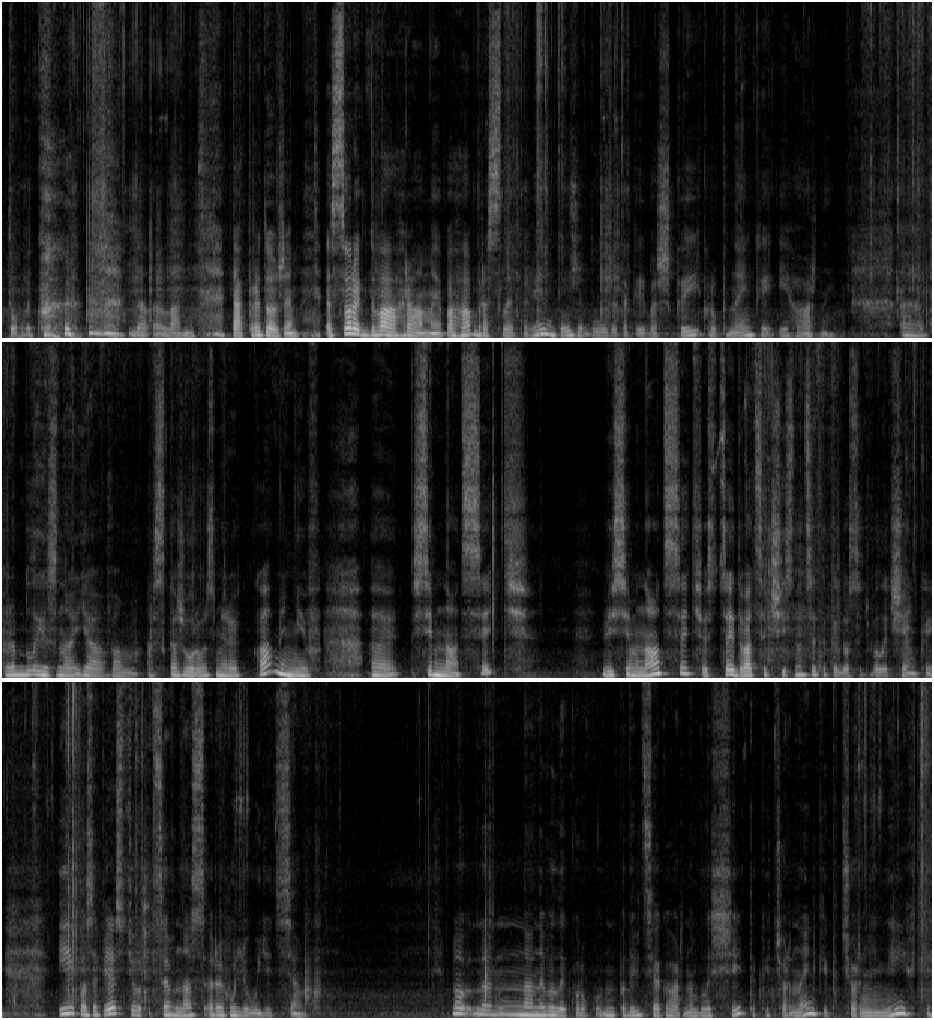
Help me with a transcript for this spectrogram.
Тоглику. да, ладно. Так, продовжуємо. 42 грами вага браслету. Він дуже-дуже такий важкий, крупненький і гарний. Е, Приблизно я вам скажу розміри каменів Е, 17, 18, ось цей 26. Ну, це такий досить величенький. І по зап'ястю це в нас регулюється. Ну, на, невелику руку. Ну, Подивіться, як гарно блищить, такий чорненький, під чорні нігті.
